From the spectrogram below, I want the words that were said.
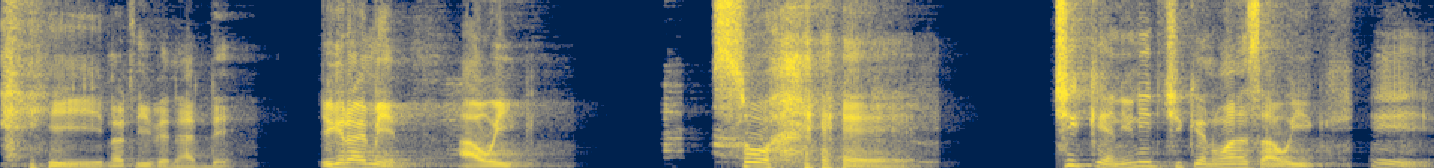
not even a day. You get what I mean? A week. So Chicken, you need chicken once a week. Hey,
